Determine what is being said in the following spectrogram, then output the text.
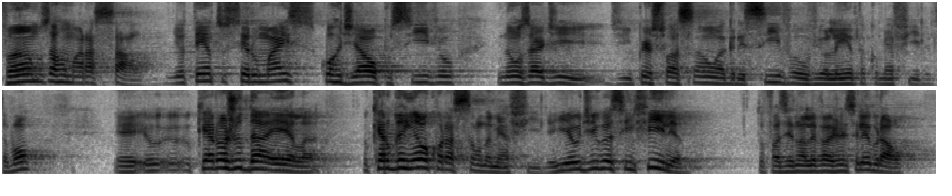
vamos arrumar a sala. E eu tento ser o mais cordial possível e não usar de, de persuasão agressiva ou violenta com minha filha, tá bom? É, eu, eu, quero ajudar ela, eu quero ganhar o coração da minha filha. E eu digo assim: Filha, estou fazendo a levagem cerebral.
